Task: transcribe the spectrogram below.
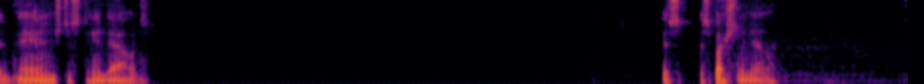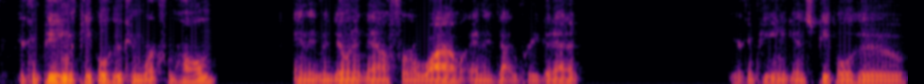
advantage to stand out. Especially now. You're competing with people who can work from home and they've been doing it now for a while and they've gotten pretty good at it. You're competing against people who,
